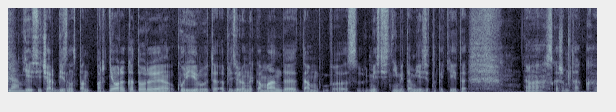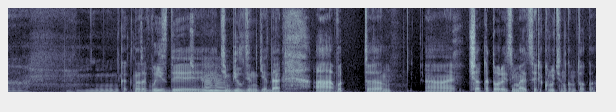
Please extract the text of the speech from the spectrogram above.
Да. есть HR-бизнес-партнеры, которые курируют определенные команды, там вместе с ними там ездят на какие-то, а, скажем так, а, м, как назвать, выезды, Мгм. тимбилдинги, да. А вот э, а, человек, который занимается рекрутингом только,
